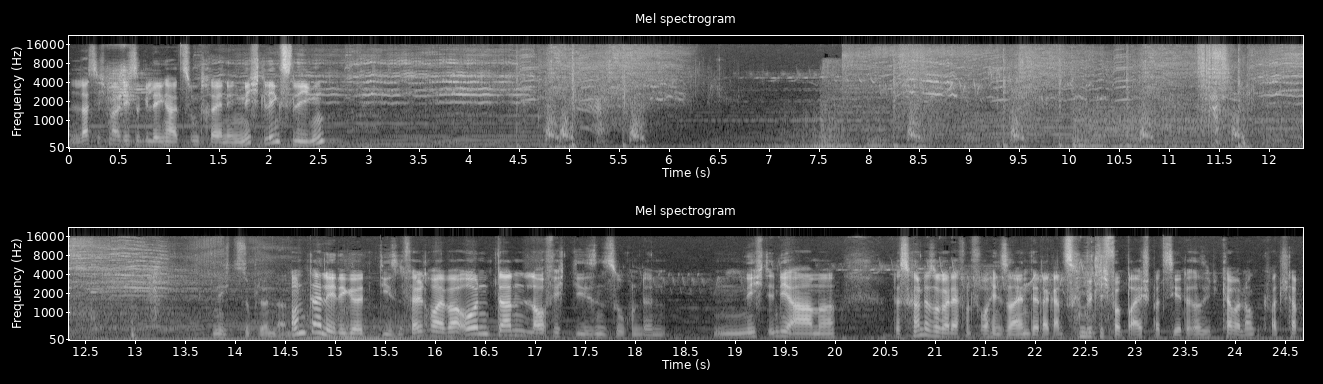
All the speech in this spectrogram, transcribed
lasse ich mal diese Gelegenheit zum Training nicht links liegen. Nichts zu plündern. Und erledige diesen Feldräuber und dann laufe ich diesen Suchenden nicht in die Arme. Das könnte sogar der von vorhin sein, der da ganz gemütlich vorbeispaziert ist, als ich mit Cavalon gequatscht habe.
